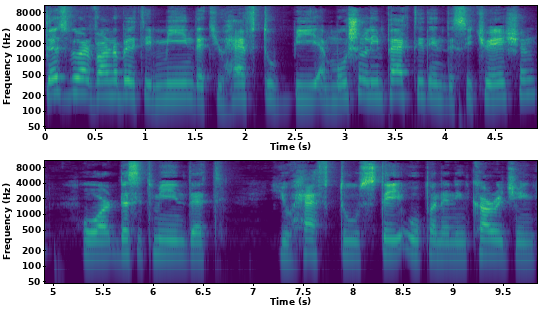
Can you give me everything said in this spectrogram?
does vulnerability mean that you have to be emotionally impacted in the situation or does it mean that you have to stay open and encouraging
